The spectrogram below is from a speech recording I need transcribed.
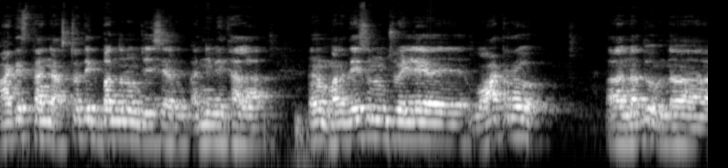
పాకిస్తాన్ని అష్టదిగ్బంధనం చేశారు అన్ని విధాల. మన దేశం నుంచి వెళ్ళే వాటర్ నదు నా-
